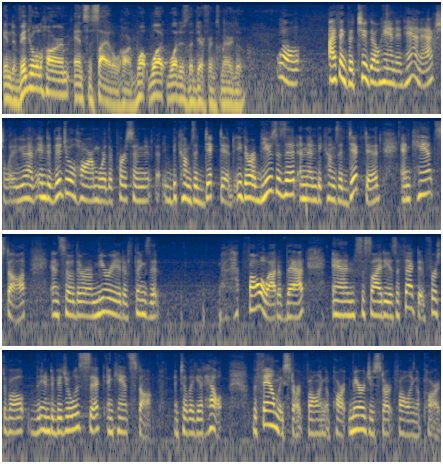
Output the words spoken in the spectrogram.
individual harm and societal harm. What, what, what is the difference, Mary Lou? Well, I think the two go hand in hand, actually. You have individual harm where the person becomes addicted, either abuses it and then becomes addicted and can't stop. And so there are a myriad of things that follow out of that, and society is affected. First of all, the individual is sick and can't stop until they get help. The families start falling apart, marriages start falling apart.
